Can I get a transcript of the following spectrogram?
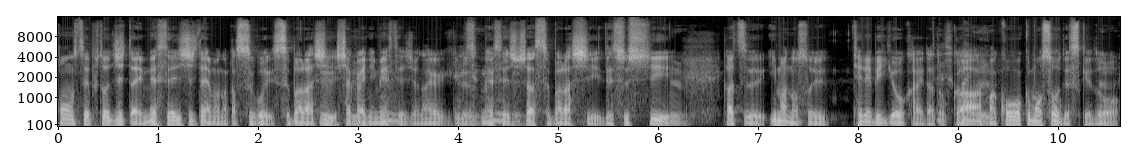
コンセプト自体、メッセージ自体もなんかすごい素晴らしい。社会にメッセージを投げかけるメッセージとしては素晴らしいですし、かつ、今のそういうテレビ業界だとか、まあ、広告もそうですけど、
